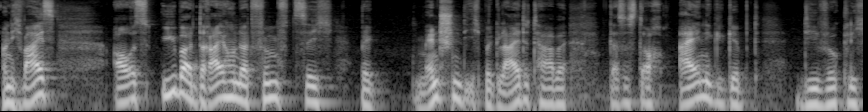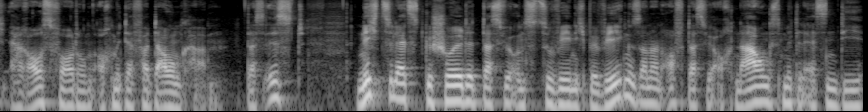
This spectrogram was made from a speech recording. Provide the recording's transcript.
Und ich weiß aus über 350 Be Menschen, die ich begleitet habe, dass es doch einige gibt, die wirklich Herausforderungen auch mit der Verdauung haben. Das ist nicht zuletzt geschuldet, dass wir uns zu wenig bewegen, sondern oft, dass wir auch Nahrungsmittel essen, die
